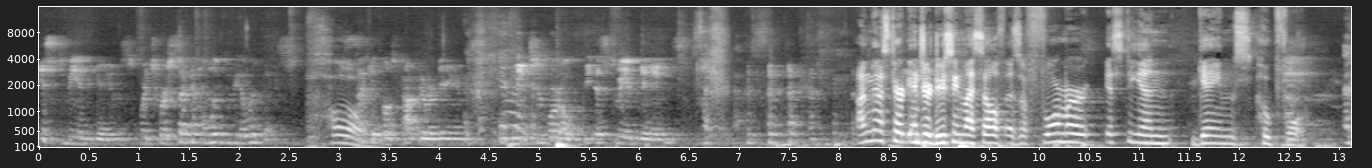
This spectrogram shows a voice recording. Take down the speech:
Isthmian Games, which were second only to the Olympics. Oh. Second most popular games in the ancient world, the Isthmian Games. I'm going to start introducing myself as a former Isthmian Games hopeful. so,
